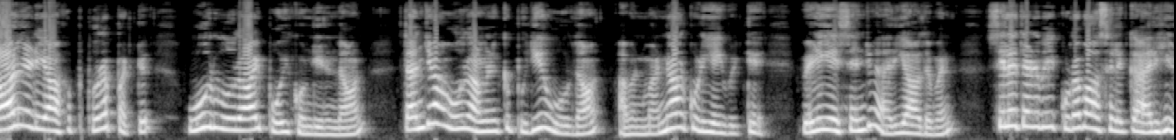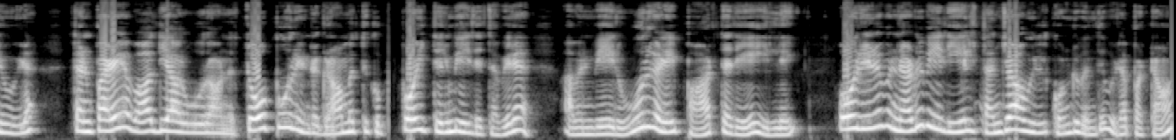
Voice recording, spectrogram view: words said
கால்நடையாக புறப்பட்டு ஊர் ஊராய் போய்க் கொண்டிருந்தான். தஞ்சாவூர் அவனுக்கு புதிய ஊர்தான். அவன் மன்னார்குடியை விட்டு வெளியே சென்று அறியாதவன். சில தடவை குடவாசலுக்கு அருகில் உள்ள தன் பழைய வாத்தியார் ஊரான தோப்பூர் என்ற கிராமத்துக்கு போய் திரும்பியதை தவிர அவன் வேறு ஊர்களை பார்த்ததே இல்லை. ஓரிரவு நடுவீதியில் தஞ்சாவூரில் கொண்டு வந்து விடப்பட்டான்.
